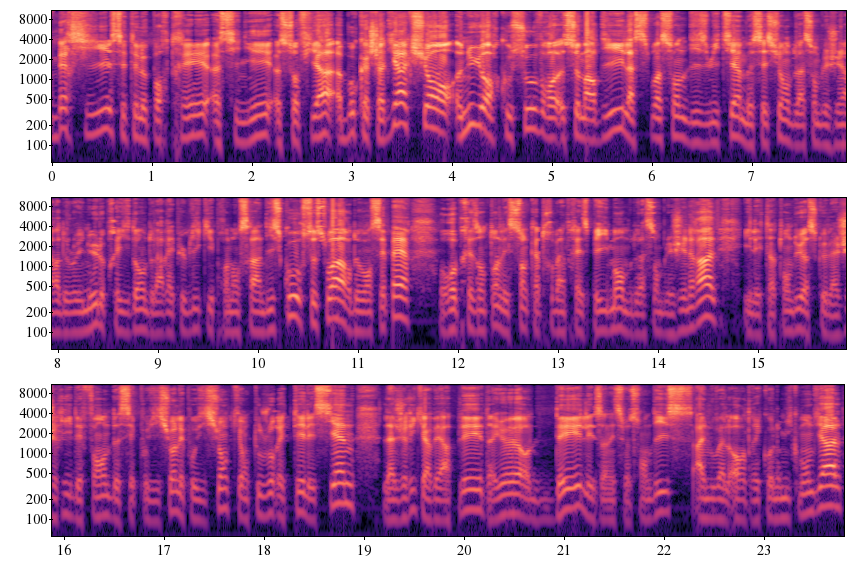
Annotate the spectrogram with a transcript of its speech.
Merci, c'était le portrait signé Sofia Bokacha. Direction New York où s'ouvre ce mardi la 78e session de l'Assemblée générale de l'ONU. Le président de la République qui prononcera un discours ce soir devant ses pairs représentant les 193 pays membres de l'Assemblée générale. Il est attendu à ce que l'Algérie défende ses positions, les positions qui ont toujours été les siennes. L'Algérie qui avait appelé d'ailleurs dès les années 70 à un nouvel ordre économique mondial,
